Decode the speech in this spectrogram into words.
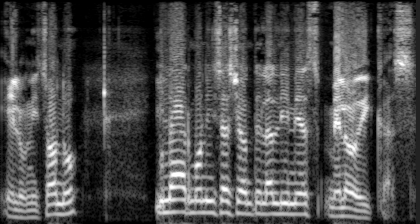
el unisono y la armonización de las líneas melódicas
